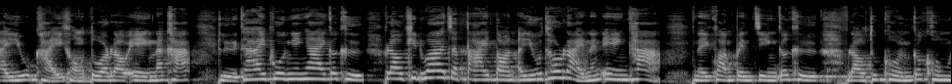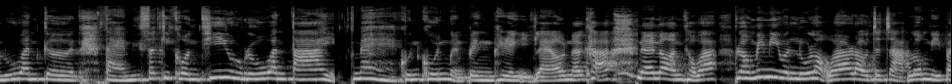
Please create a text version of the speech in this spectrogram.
อายุไขของตัวเราเองนะคะ หรือถ้าให้พูดง่าย ๆ ก็คือ เราคิดว่าจะตายตอนอายุเท่าไหร่นั่นเองค่ะ ในความเป็นจริงก็คือ เราทุกคนก็คงรู้วันเกิด แต่มีสักกี่คนที่รู้วันตายแม่คุ้นๆเหมือนเป็นเพลงอีกแล้วนะคะ แน่นอนค่ะว่า เราไม่มีวันรู้หรอกว่าเราจะจากโลกนี้ไป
